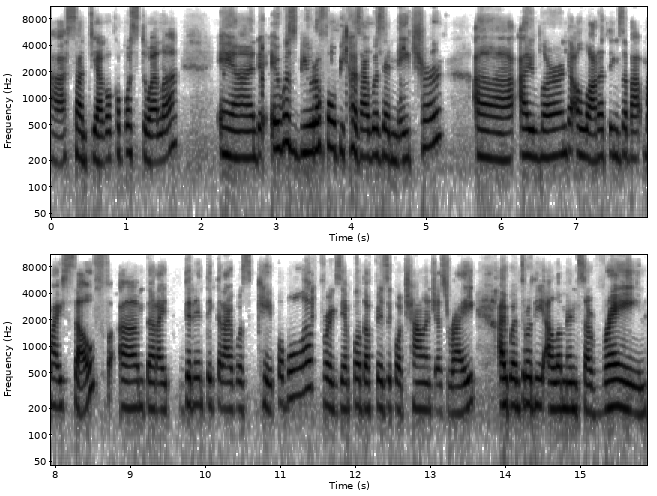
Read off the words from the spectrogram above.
uh, Santiago Compostela. And it was beautiful because I was in nature uh, I learned a lot of things about myself um, that I didn't think that I was capable of. For example, the physical challenges, right? I went through the elements of rain,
